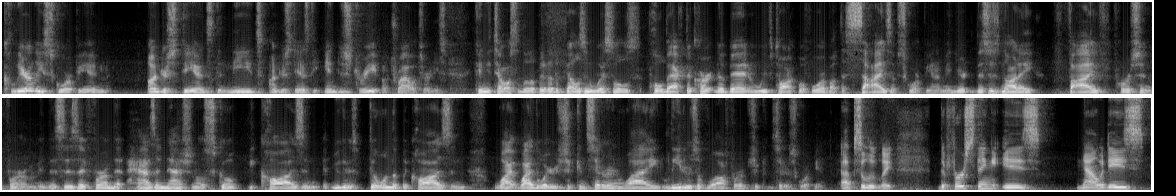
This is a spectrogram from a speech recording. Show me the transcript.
Clearly, Scorpion understands the needs, understands the industry of trial attorneys. Can you tell us a little bit of the bells and whistles? Pull back the curtain a bit, and we've talked before about the size of Scorpion. I mean, this is not a five person firm. I mean, this is a firm that has a national scope because, and if you can just fill in the because and why, why lawyers should consider and why leaders of law firms should consider Scorpion. Absolutely. The first thing is nowadays,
